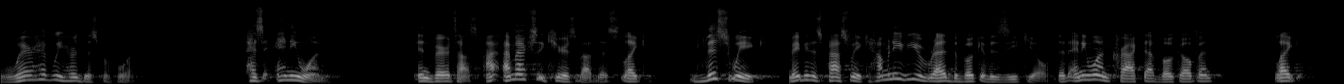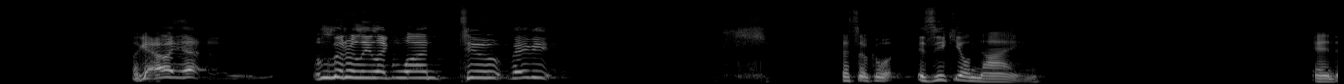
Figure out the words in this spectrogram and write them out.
Where have we heard this before? Has anyone in Veritas, I, am actually curious about this. Like this week, maybe this past week, how many of you read the book of Ezekiel? Did anyone crack that book open? Like, okay, oh yeah, literally like one, two, maybe. That's so cool. Ezekiel 9. And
